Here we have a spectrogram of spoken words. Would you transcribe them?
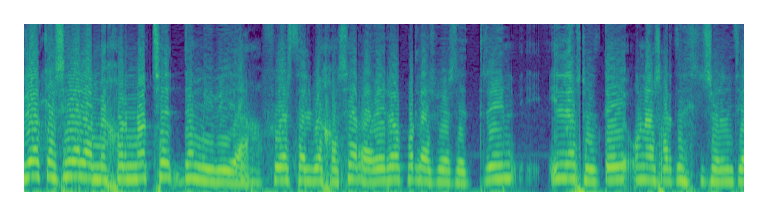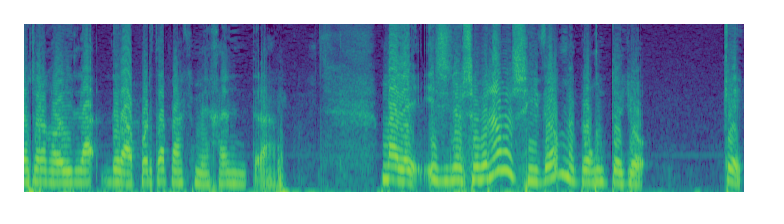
Creo que ha sido la mejor noche de mi vida. Fui hasta el viejo aserradero por las vías del tren y le solté unas artes insolencias al gorila de la puerta para que me dejara entrar. Vale, y si nos hubiéramos ido, me pregunto yo, ¿qué?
